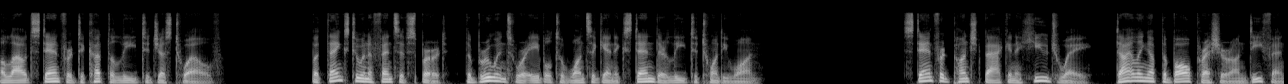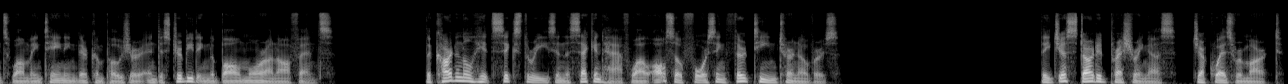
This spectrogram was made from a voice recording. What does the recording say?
allowed Stanford to cut the lead to just 12. But thanks to an offensive spurt, the Bruins were able to once again extend their lead to 21. Stanford punched back in a huge way, dialing up the ball pressure on defense while maintaining their composure and distributing the ball more on offense. The Cardinal hit six threes in the second half while also forcing 13 turnovers. They just started pressuring us, Jaquez remarked.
